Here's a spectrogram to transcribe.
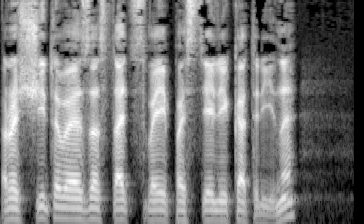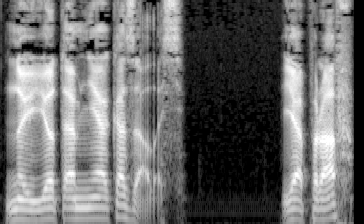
рассчитывая застать в своей постели Катрина, но ее там не оказалось. Я прав.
